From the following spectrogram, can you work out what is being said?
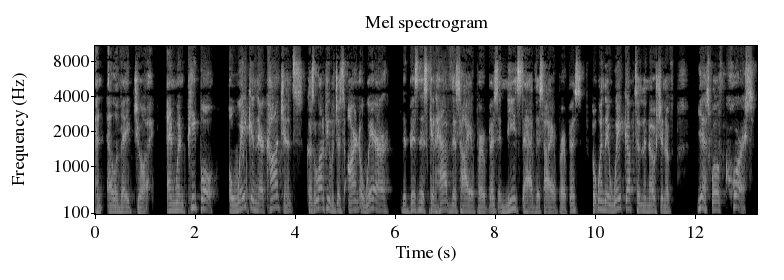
and elevate joy. And when people awaken their conscience, because a lot of people just aren't aware that business can have this higher purpose and needs to have this higher purpose. But when they wake up to the notion of, yes, well, of course,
